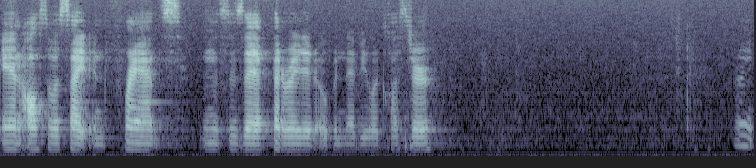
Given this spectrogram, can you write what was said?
and also a site in France, and this is a federated Open Nebula cluster. Right.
